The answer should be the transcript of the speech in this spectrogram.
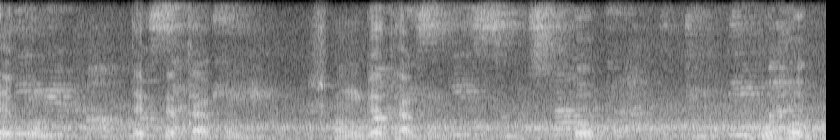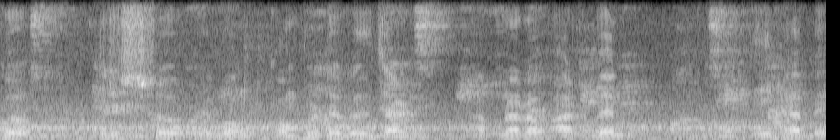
দেখুন, দেখতে থাকুন, সঙ্গে থাকুন, খুব উপভোগ্য দৃশ্য এবং কমফোর্টেবল জার্নি আপনারাও আসবেন এইভাবে,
